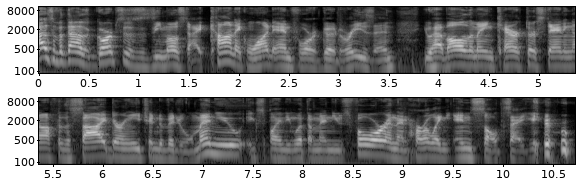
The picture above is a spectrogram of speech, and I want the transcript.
House of a Thousand Corpses is the most iconic one, and for good reason. You have all the main characters standing off to the side during each individual menu, explaining what the menu's for, and then hurling insults at you.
